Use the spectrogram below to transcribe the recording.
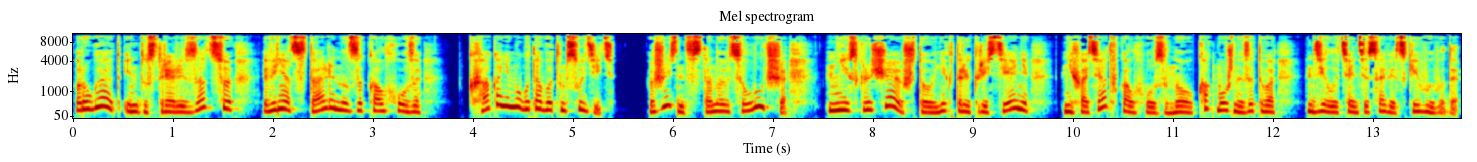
Ругают индустриализацию, винят Сталина за колхозы. Как они могут об этом судить? Жизнь становится лучше. Не исключаю, что некоторые крестьяне не хотят в колхозы, но как можно из этого делать антисоветские выводы?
